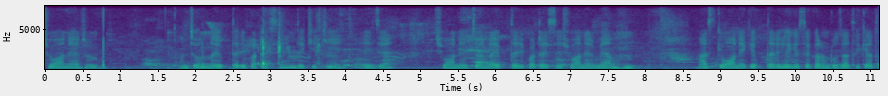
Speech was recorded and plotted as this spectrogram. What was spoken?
সোহানের জন্য ইফতারি পাঠাইছে। দেখি কি, এই যে সোহানের জন্য ইফতারি পাঠাইছে সোহানের ম্যাম। আজকে অনেক ইফতারি হয়ে গেছে, কারণ রোজা থেকে এত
